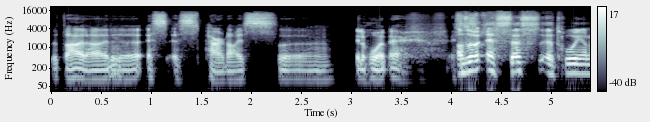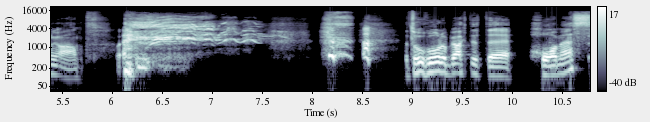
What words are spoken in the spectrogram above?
Dette her er eh, SS Paradise eh, Eller HM eh, Altså, SS jeg tror jeg er noe annet. jeg tror ordet bak jaktet er HMS.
